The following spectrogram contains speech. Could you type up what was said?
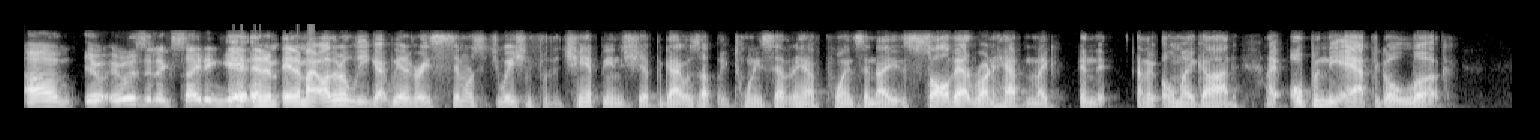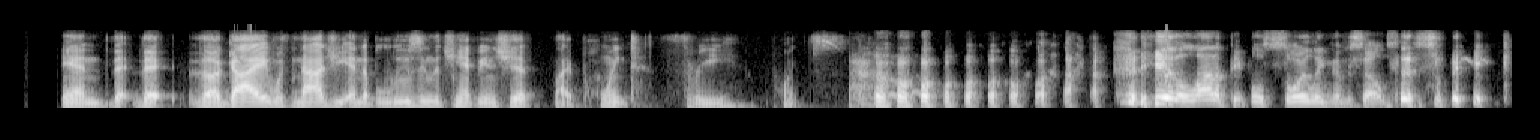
Um, it, it was an exciting game. And, and in my other league, we had a very similar situation for the championship. A guy was up like 27 and a half points, and I saw that run happen. Like, and I'm like, oh my god! I opened the app to go look, and the the, the guy with Najee ended up losing the championship by 0.3 points. he had a lot of people soiling themselves this week.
